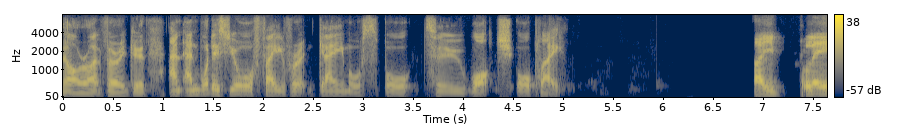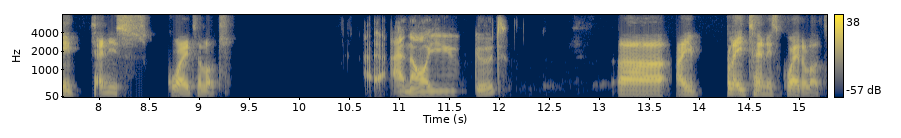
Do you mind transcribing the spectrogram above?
All right, very good. And and what is your favorite game or sport to watch or play? I play tennis quite a lot. And are you good? Uh, I play tennis quite a lot.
